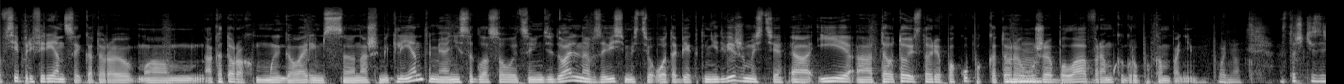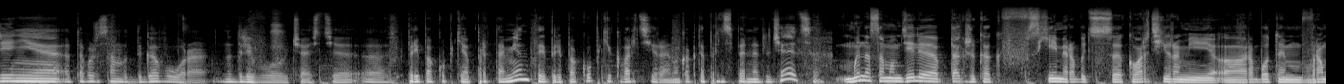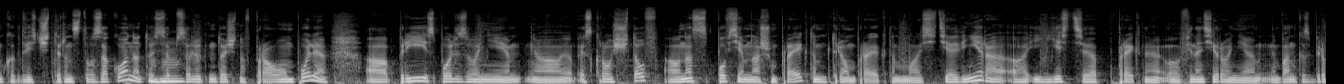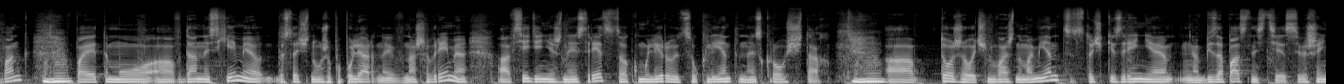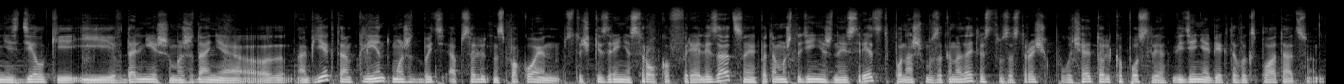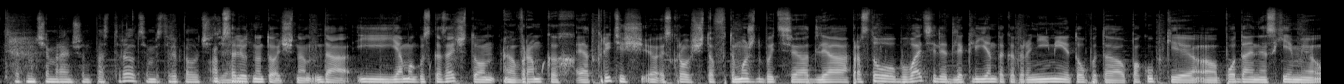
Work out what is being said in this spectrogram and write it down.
все преференции, которые, о которых мы говорим с нашими клиентами, они согласовываются индивидуально в зависимости от объекта недвижимости и той истории покупок, которая угу. уже была в рамках группы компаний. Понял. А с точки зрения того же самого договора на долевое участие, э, при покупке апартамента и при покупке квартиры, оно как-то принципиально отличается? Мы на самом деле, так же как в схеме работы с квартирами, э, работаем в рамках 214 закона, то есть угу. абсолютно точно в правовом поле. Э, при использовании escrow счетов у нас по всем нашим проектам, трем проектам сети Авенира, и есть проектное финансирование банка Сбербанк, угу. поэтому в данной схеме, достаточно уже популярной в наше время, все денежные средства аккумулируются у клиента на escrow счетах. Угу тоже очень важный момент с точки зрения безопасности совершения сделки и в дальнейшем ожидания э, объекта. Клиент может быть абсолютно спокоен с точки зрения сроков реализации, потому что денежные средства по нашему законодательству застройщик получает только после введения объекта в эксплуатацию. Поэтому чем раньше он построил, тем быстрее получит Абсолютно деньги. точно, да. И я могу сказать, что э, в рамках открытия эскроу счетов это может быть э, для простого обывателя, для клиента, который не имеет опыта покупки по данной схеме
